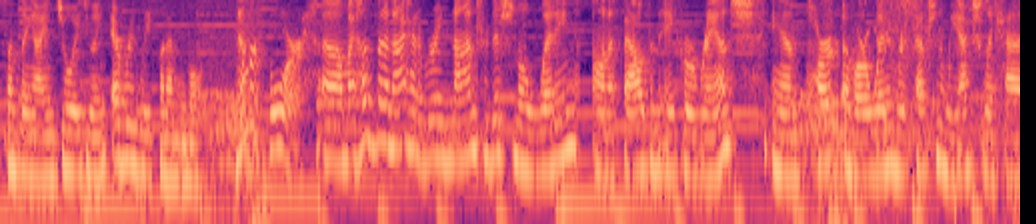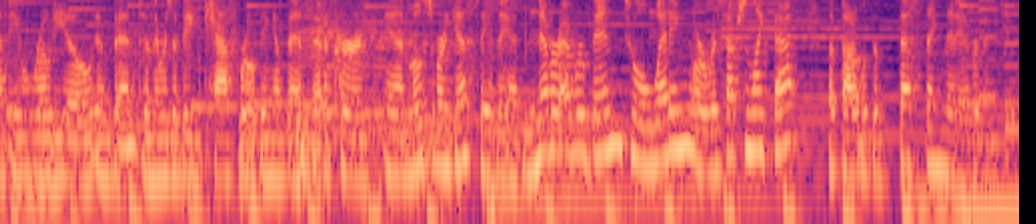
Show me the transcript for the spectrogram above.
something I enjoy doing every week when I'm able. Number four, uh, my husband and I had a very non traditional wedding on a thousand acre ranch, and part of our wedding reception, we actually had a rodeo event, and there was a big calf roping event that occurred. And most of our guests say they had never ever been to a wedding or a reception like that, but thought it was the best thing they'd ever been to.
